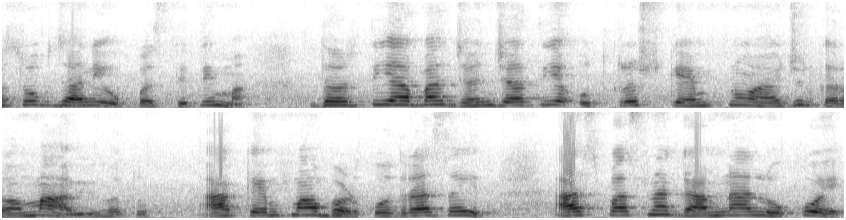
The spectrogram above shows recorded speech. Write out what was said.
અશોક ઝાની ઉપસ્થિતિમાં ધરતી આબા જનજાતીય ઉત્કૃષ્ટ કેમ્પનું આયોજન કરવામાં આવ્યું હતું. આ કેમ્પમાં ભડકોદરા સહિત આસપાસના ગામના લોકોએ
